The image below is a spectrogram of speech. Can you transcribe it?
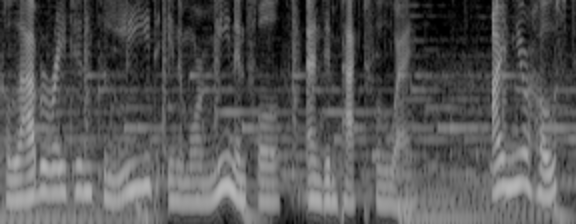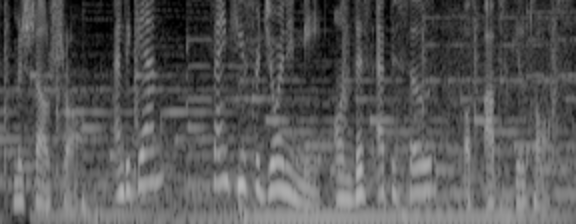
collaborating to lead in a more meaningful and impactful way. I'm your host, Michelle Shaw, and again, Thank you for joining me on this episode of Upskill Talks.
